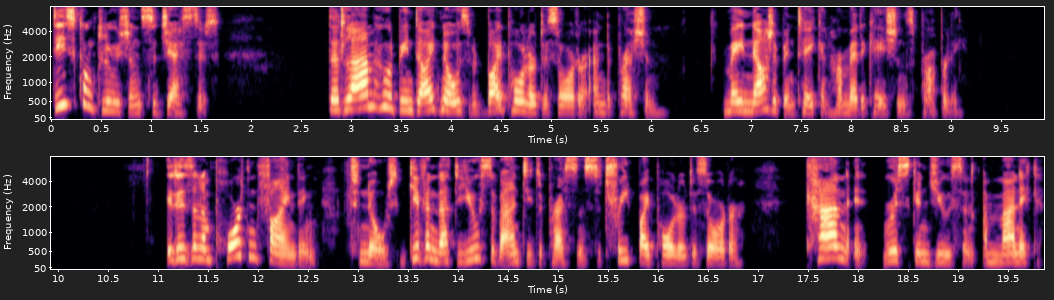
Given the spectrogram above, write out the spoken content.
These conclusions suggested that Lam, who had been diagnosed with bipolar disorder and depression, may not have been taking her medications properly. It is an important finding to note given that the use of antidepressants to treat bipolar disorder can risk inducing a manic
